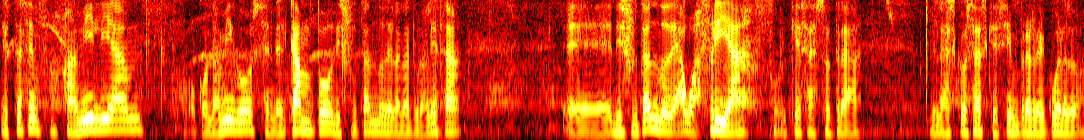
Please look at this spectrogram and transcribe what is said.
estás en familia o con amigos en el campo disfrutando de la naturaleza, eh, disfrutando de agua fría, porque esa es otra de las cosas que siempre recuerdo,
